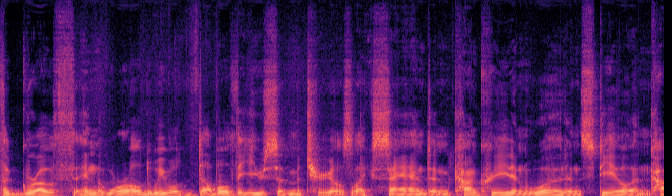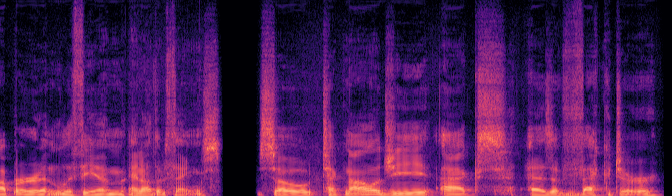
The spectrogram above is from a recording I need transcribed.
the growth in the world, we will double the use of materials like sand and concrete and wood and steel and copper and lithium and other things. So technology acts as a vector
